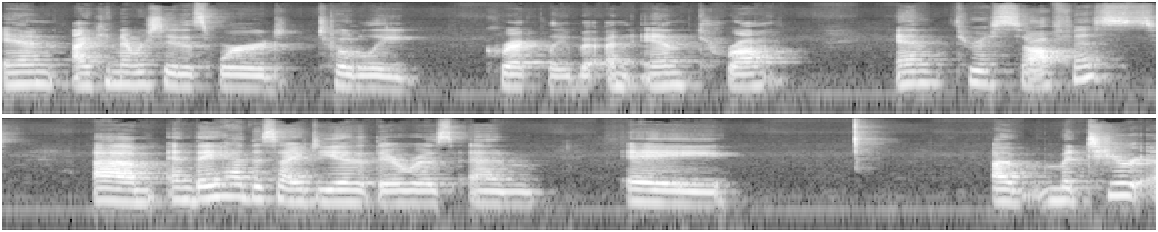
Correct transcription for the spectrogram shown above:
and I can never say this word totally correctly, but an anthro, anthrosophist, um, and they had this idea that there was um, a a material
